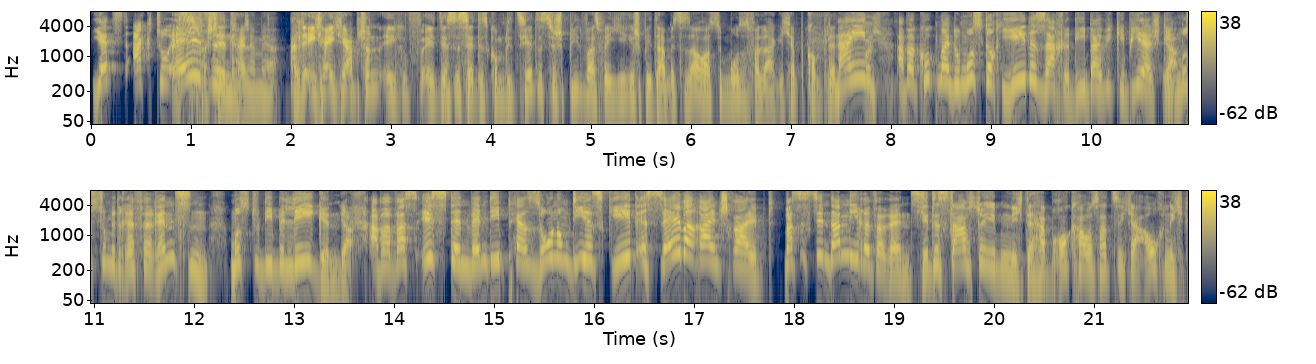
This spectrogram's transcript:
jetzt aktuell Das versteht sind. keiner mehr. Alter, ich, ich habe schon, ich, das ist ja das komplizierteste Spiel, was wir je gespielt haben. Ist das auch aus dem Moses Verlag? Ich habe komplett. Nein, aber guck mal, du musst doch jede Sache, die bei Wikipedia steht, Ja. musst du mit Referenzen, musst du die belegen. Ja. Aber was ist denn, wenn die Person, um die es geht, es selber reinschreibt? Was ist denn dann die Referenz? Ja, das darfst du eben nicht. Der Herr Brockhaus hat sich ja auch nicht.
